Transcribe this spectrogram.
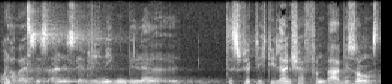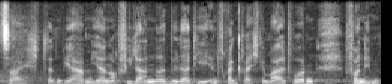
Und Aber es ist eines der wenigen Bilder, das wirklich die Landschaft von Barbizon zeigt. Denn wir haben hier noch viele andere Bilder, die in Frankreich gemalt wurden, von den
